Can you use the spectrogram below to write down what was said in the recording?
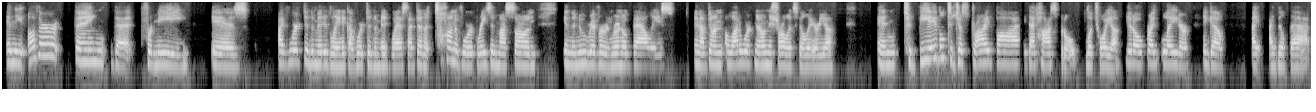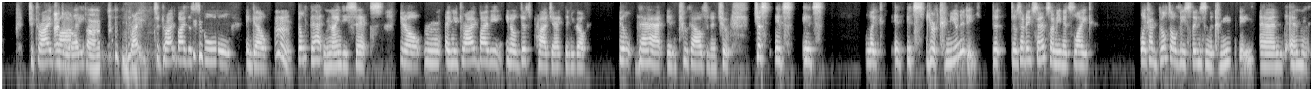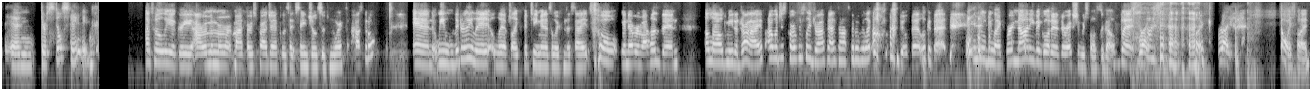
and the other thing that for me is I've worked in the mid Atlantic, I've worked in the Midwest, I've done a ton of work raising my son in the New River and Roanoke valleys, and I've done a lot of work now in the Charlottesville area. And to be able to just drive by that hospital, Latoya, you know, right later and go, I, I built that. To drive I by, do it all the time. right? To drive by the school and go, mm, built that in 96, you know, mm, and you drive by the, you know, this project and you go, built that in 2002. Just, it's, it's like, it, it's your community. Does that make sense? I mean, it's like, like I've built all these things in the community and, and, and they're still standing. I totally agree. I remember my first project was at St. Joseph North Hospital. And we literally li- lived like 15 minutes away from the site. So whenever my husband allowed me to drive, I would just purposely drive past the hospital and be like, oh, I built that. Look at that. And he'll be like, we're not even going in the direction we're supposed to go. But Right. like, Right. it's always fun.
